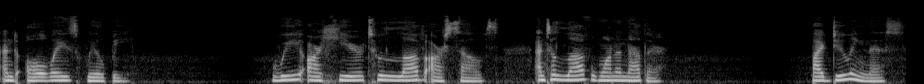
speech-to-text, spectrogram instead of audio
and always will be. We are here to love ourselves and to love one another. By doing this,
